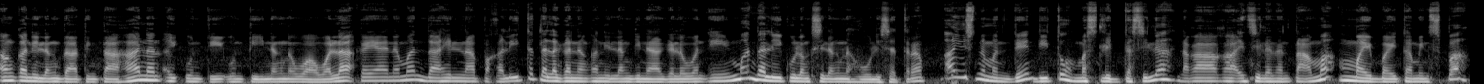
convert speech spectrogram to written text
ang kanilang dating tahanan ay unti-unti nang nawawala. Kaya naman dahil napakaliit na talaga ng kanilang ginagalawan eh madali ko lang silang nahuli sa trap. Ayos naman din dito, mas ligtas sila, nakakakain sila ng tama, may vitamins pa.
